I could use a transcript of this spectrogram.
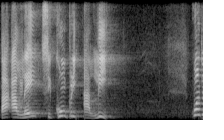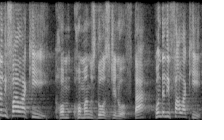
tá? A lei se cumpre ali. Quando ele fala aqui, Romanos 12 de novo, tá? Quando ele fala aqui,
